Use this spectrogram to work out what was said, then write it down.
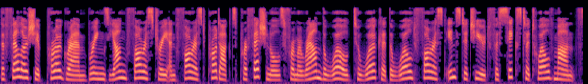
The fellowship program brings young forestry and forest products professionals from around the world to work at the World Forest Institute for 6 to 12 months.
